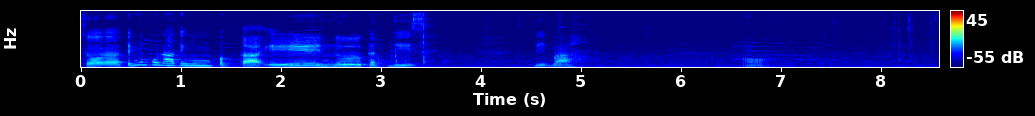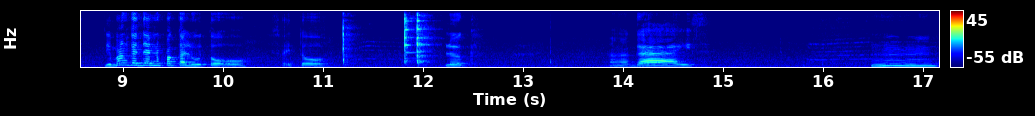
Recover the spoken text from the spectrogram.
So, uh, tingnan po natin yung pagkain. Look at this. Diba? Oh. Diba ang ganda ng pagkaluto, oh. So, ito. Look. Mga guys. Mmm.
